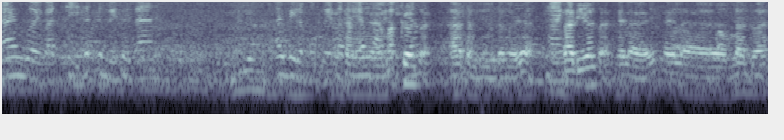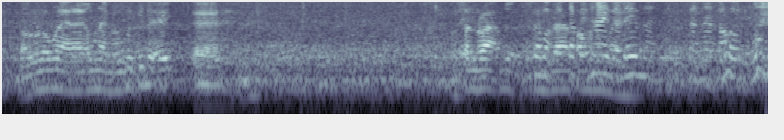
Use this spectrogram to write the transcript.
hai người và chỉ hết từng đấy thời gian thay vì là một người tập thì em nói thằng Marcus à, à thằng thằng ấy à Thành. Thaddeus à hay là ấy hay là Sandra Bảo ông này ông này mới quyết định. à, Có Sandra cũng được. Sao bọn Sandra tập đến 2 giờ đêm là dần to hơn đúng không?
